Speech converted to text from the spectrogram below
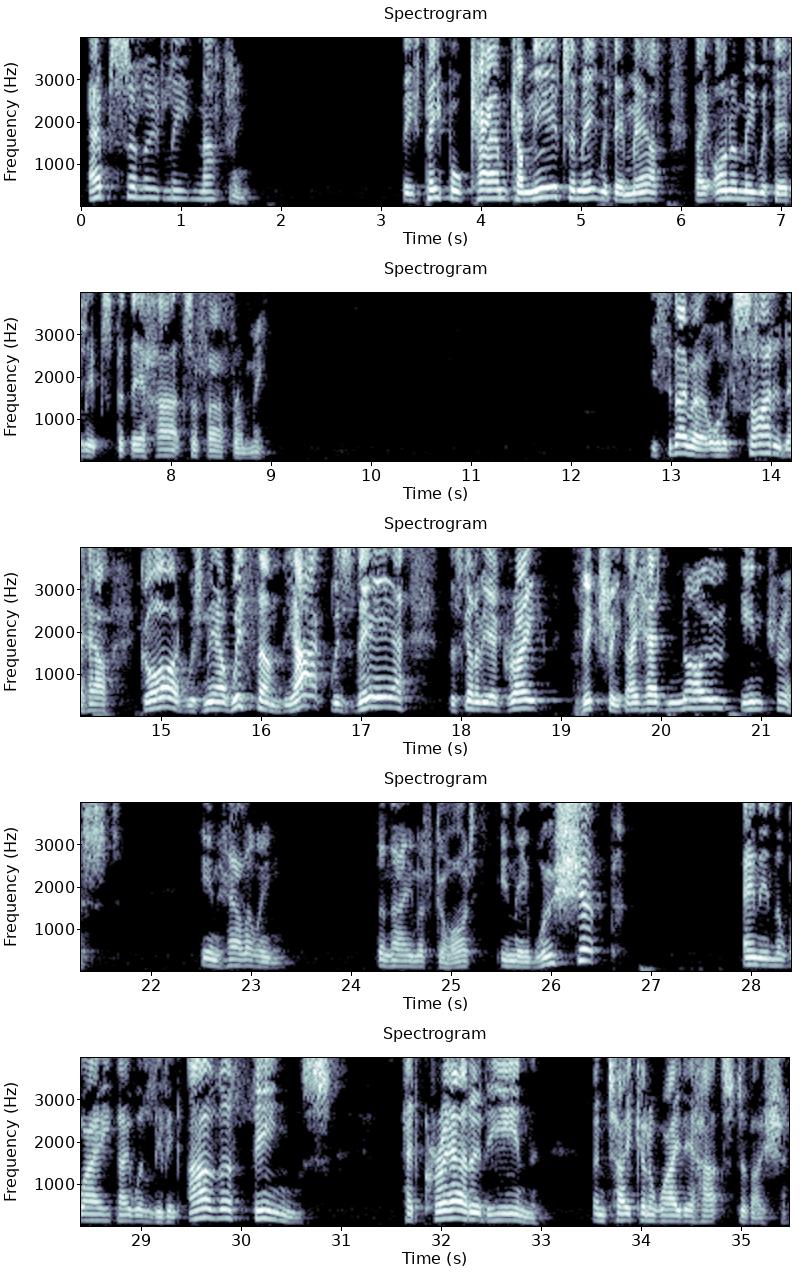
Absolutely nothing. These people come, come near to me with their mouth, they honour me with their lips, but their hearts are far from me. You see, they were all excited to how God was now with them. The ark was there. There's going to be a great victory. They had no interest in hallowing the name of God in their worship and in the way they were living. Other things had crowded in and taken away their heart's devotion,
